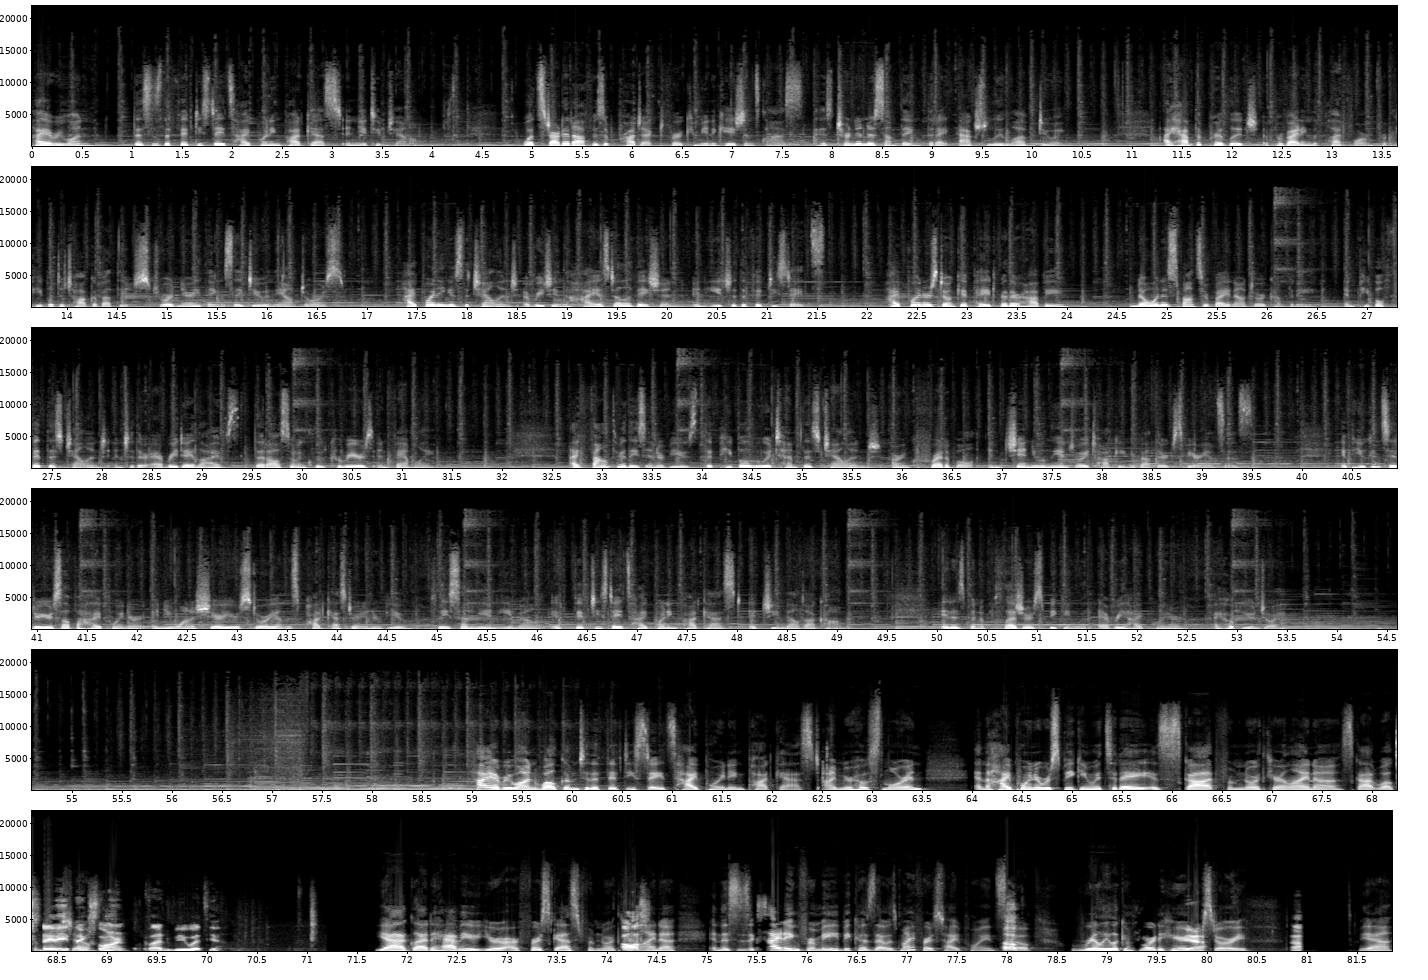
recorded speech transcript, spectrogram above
Hi, everyone. This is the 50 States High Pointing Podcast and YouTube channel. What started off as a project for a communications class has turned into something that I actually love doing. I have the privilege of providing the platform for people to talk about the extraordinary things they do in the outdoors. High pointing is the challenge of reaching the highest elevation in each of the 50 states. High pointers don't get paid for their hobby. No one is sponsored by an outdoor company, and people fit this challenge into their everyday lives that also include careers and family. I found through these interviews that people who attempt this challenge are incredible and genuinely enjoy talking about their experiences. If you consider yourself a high pointer and you want to share your story on this podcast or interview, please send me an email at 50 States High Pointing Podcast at gmail.com. It has been a pleasure speaking with every high pointer. I hope you enjoy. Hi, everyone. Welcome to the 50 States High Pointing Podcast. I'm your host, Lauren, and the high pointer we're speaking with today is Scott from North Carolina. Scott, welcome hey, to the show. Hey, thanks, Lauren. Glad to be with you. Yeah, glad to have you. You're our first guest from North Awesome. Carolina, and this is exciting for me because that was my first high point. So, Oh. really looking forward to hearing Yeah. your story. Uh. yeah.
